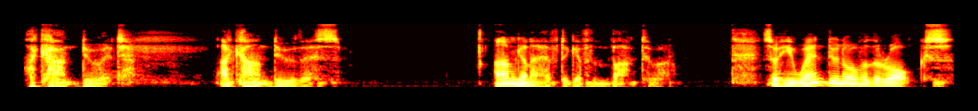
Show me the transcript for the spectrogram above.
I can't do it. I can't do this. I'm going to have to give them back to her. So he went down over the rocks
